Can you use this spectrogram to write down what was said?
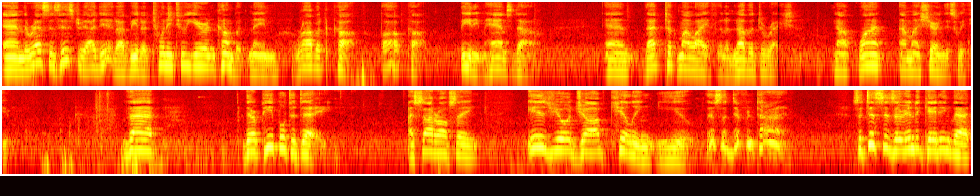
And the rest is history. I did. I beat a 22 year incumbent named Robert Kopp, Bob Kopp. Beat him hands down. And that took my life in another direction. Now, why am I sharing this with you? That there are people today, I started off saying, is your job killing you? This is a different time. Statistics are indicating that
